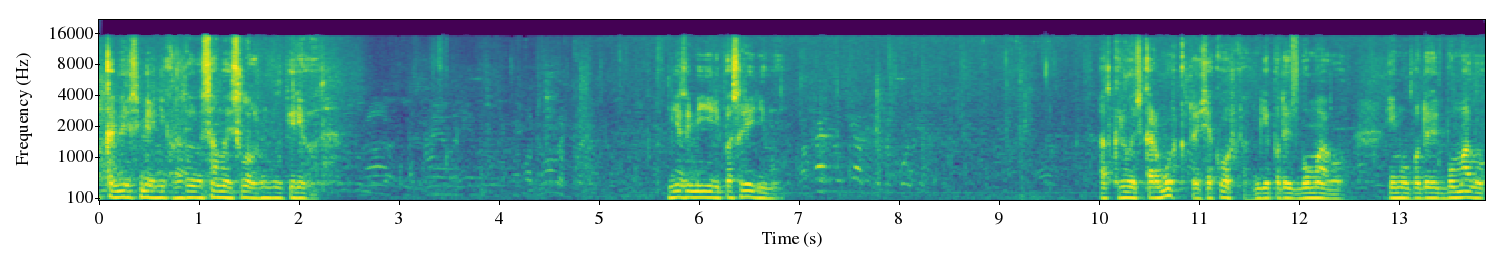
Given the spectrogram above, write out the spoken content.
В камере смертников это самый сложный был период. Мне заменили последнему открылась кормушка, то есть окошко, где подают бумагу. Ему подают бумагу,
